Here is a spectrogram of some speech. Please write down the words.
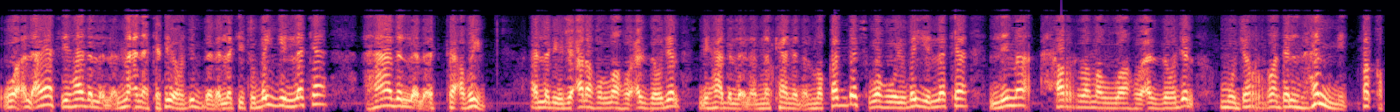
والآيات في هذا المعنى كثيرة جدا التي تبين لك هذا التعظيم الذي جعله الله عز وجل لهذا المكان المقدس وهو يبين لك لما حرم الله عز وجل مجرد الهم فقط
